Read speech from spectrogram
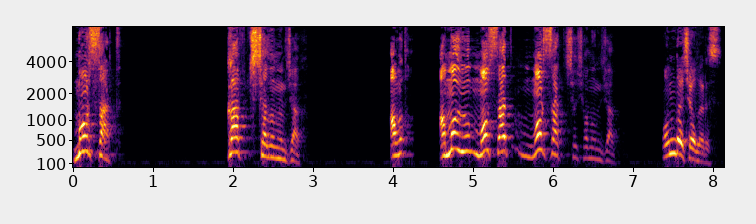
Mozart. Kaf çalınacak. Ama ama Mozart Mozart çalınacak. Onu da çalarız.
